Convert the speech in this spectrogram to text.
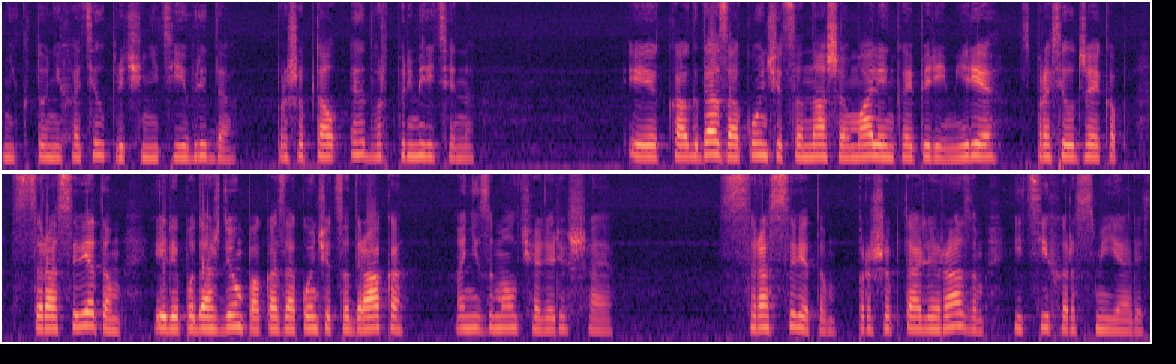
Никто не хотел причинить ей вреда, прошептал Эдвард примирительно. «И когда закончится наше маленькое перемирие?» – спросил Джейкоб. «С рассветом или подождем, пока закончится драка?» Они замолчали, решая. «С рассветом!» – прошептали разом и тихо рассмеялись.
